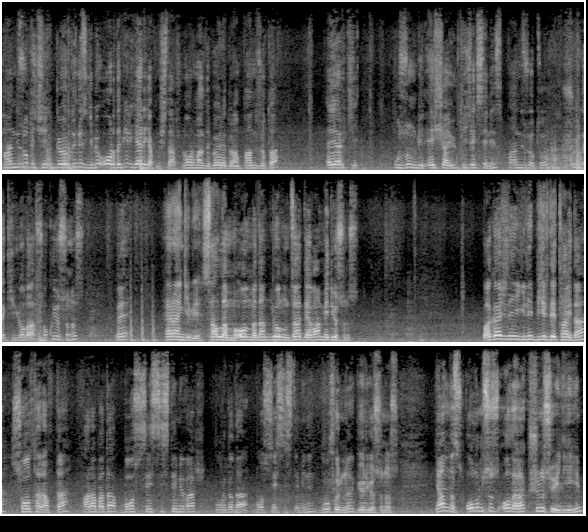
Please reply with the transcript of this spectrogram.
Pandizot için gördüğünüz gibi orada bir yer yapmışlar. Normalde böyle duran pandizota eğer ki uzun bir eşya yükleyecekseniz pandizotu şuradaki yola sokuyorsunuz ve herhangi bir sallanma olmadan yolunuza devam ediyorsunuz. Bagajla ilgili bir detay da sol tarafta arabada Bose ses sistemi var. Burada da Bose ses sisteminin woofer'ını görüyorsunuz. Yalnız olumsuz olarak şunu söyleyeyim.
